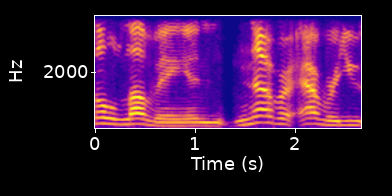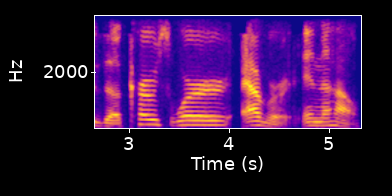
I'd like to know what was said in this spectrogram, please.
so loving and never ever used a curse word ever in the house.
